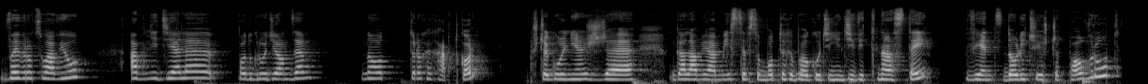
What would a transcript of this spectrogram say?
we Wrocławiu, a w niedzielę pod Grudziądzem, no trochę hardcore. Szczególnie, że gala miała miejsce w sobotę chyba o godzinie 19, więc doliczy jeszcze powrót,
